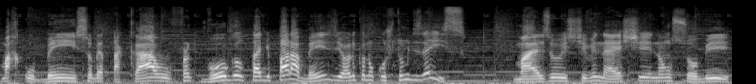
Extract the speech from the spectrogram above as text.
Marcou bem, soube atacar. O Frank Vogel tá de parabéns e olha que eu não costumo dizer isso. Mas o Steve Nash não soube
